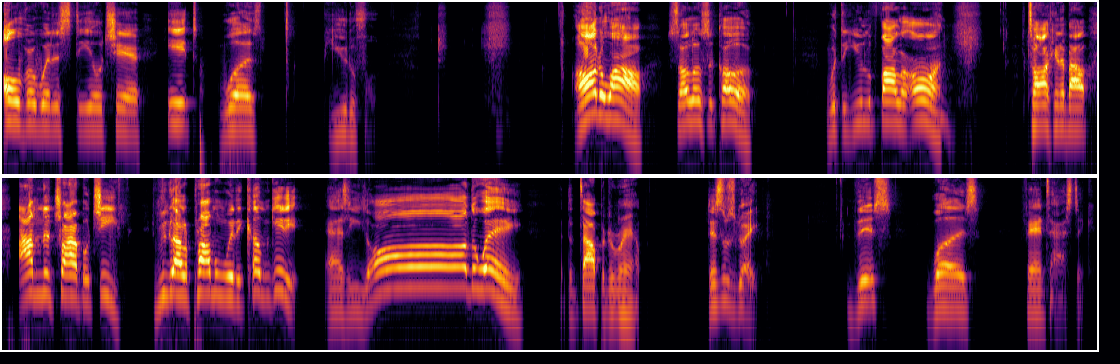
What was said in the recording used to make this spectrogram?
over with a steel chair. It was beautiful. All the while, Solo Sikoa with the Euler on, talking about, I'm the tribal chief. If you got a problem with it, come get it. As he's all the way at the top of the ramp. This was great. This was fantastic.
